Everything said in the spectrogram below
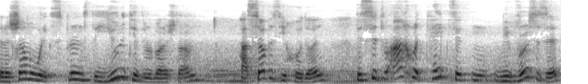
The neshama would experience the unity of the Rebbe Shalom, Hasagas Yichudai. The Sitra Achra takes it and reverses it,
